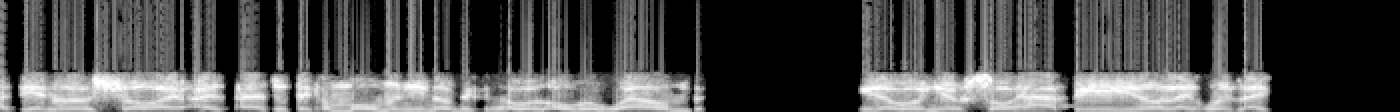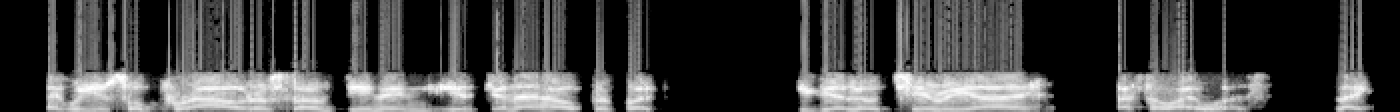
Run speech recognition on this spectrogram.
at the end of the show, I, I, had to take a moment, you know, because I was overwhelmed. You know, when you're so happy, you know, like when like like when you're so proud of something and you cannot help it, but you get a little teary eye. That's how I was. Like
